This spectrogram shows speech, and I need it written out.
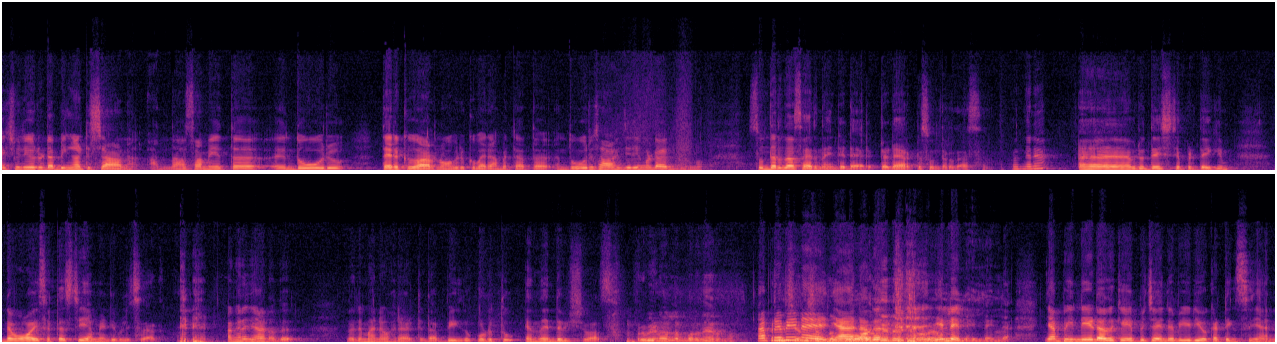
ആക്ച്വലി ഒരു ഡബിങ് ആർട്ടിസ്റ്റ് ആണ്. അന്ന് ആ സമയത്ത് എന്തോ ഒരു തിരക്ക് കാരണം അവർക്ക് വരാൻ പറ്റാത്ത എന്തോ ഒരു സാഹചര്യം കൊണ്ടായിരുന്നു. സുന്ദർദാസ് ആയിരുന്നു അതിന്റെ ഡയറക്ടർ ഡയറക്ടർ സുന്ദർദാസ്. അപ്പം അങ്ങനെ അവരുദ്ദേശിച്ചപ്പോഴത്തേക്കും എന്റെ വോയിസ് ടെസ്റ്റ് ചെയ്യാൻ വേണ്ടി വിളിച്ചതാണ്. അങ്ങനെ ഞാനത് വളരെ മനോഹരമായിട്ട് ഡബ് ചെയ്ത് കൊടുത്തു എന്ന് എന്റെ വിശ്വാസം. ആ പ്രവീണ ഞാനത്. ഇല്ല ഇല്ല ഇല്ല ഇല്ല. ഞാൻ പിന്നീട് അത് കേൾപ്പിച്ച് അതിന്റെ വീഡിയോ കട്ടിങ്സ് ഞാൻ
